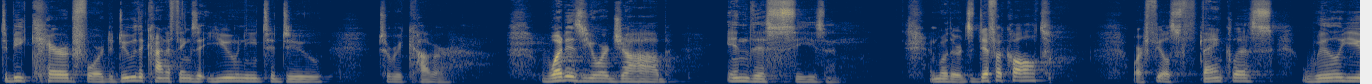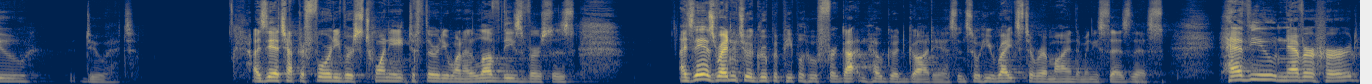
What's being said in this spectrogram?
to be cared for, to do the kind of things that you need to do to recover. What is your job in this season? And whether it's difficult, or feels thankless, will you do it? Isaiah chapter 40, verse 28 to 31. I love these verses. Isaiah is writing to a group of people who've forgotten how good God is. And so he writes to remind them, and he says this Have you never heard?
